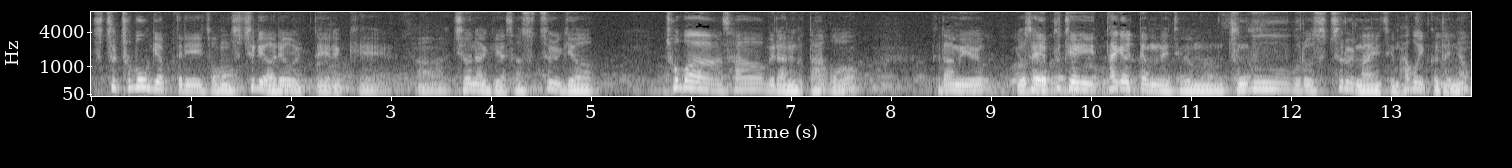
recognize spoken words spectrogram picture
수출 초보 기업들이 좀 수출이 어려울 때 이렇게 어, 지원하기 위해서 수출 기업 초보 사업이라는 것도 하고 그다음에 요- 요새 FTA 타결 때문에 지금 중국으로 수출을 많이 지금 하고 있거든요.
